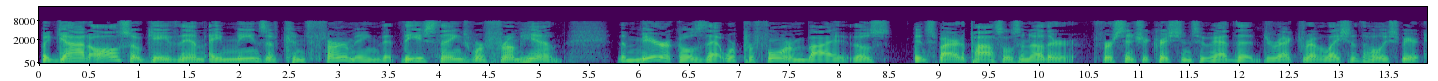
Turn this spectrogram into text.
But God also gave them a means of confirming that these things were from Him. The miracles that were performed by those inspired apostles and other first century Christians who had the direct revelation of the Holy Spirit,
